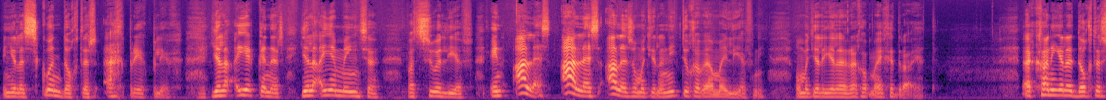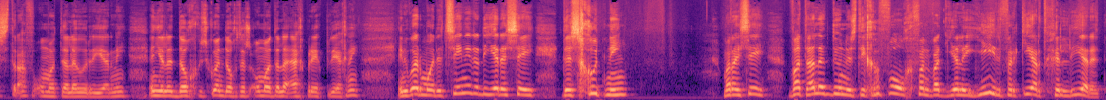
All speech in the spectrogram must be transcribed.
en julle skoondogters egbreek pleeg. Julle eie kinders, julle eie mense wat so leef en alles, alles, alles omdat julle nie toegewy aan my leef nie, omdat julle julle rug op my gedraai het. Ek gaan nie julle dogters straf omdat hulle hoereer nie en julle dog skoondogters omdat hulle egbreek pleeg nie. En hoor mooi, dit sê nie dat die Here sê dis goed nie. Maar hy sê wat hulle doen is die gevolg van wat julle hier verkeerd geleer het,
